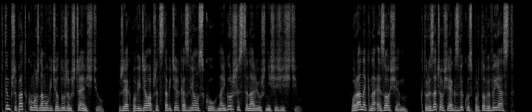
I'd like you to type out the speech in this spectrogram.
W tym przypadku można mówić o dużym szczęściu, że jak powiedziała przedstawicielka związku, najgorszy scenariusz nie się ziścił. Poranek na S8, który zaczął się jak zwykły sportowy wyjazd,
